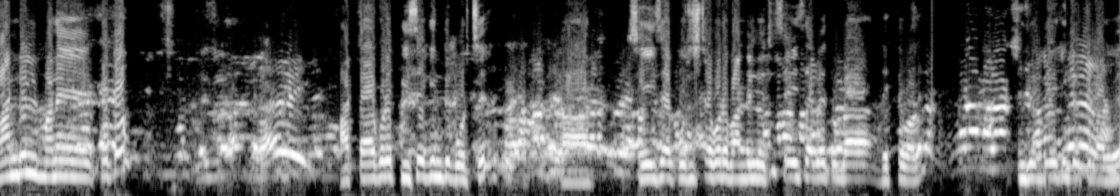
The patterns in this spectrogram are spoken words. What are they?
বান্ডিল মানে কত? আট টাকা করে পিসে কিন্তু পড়ছে। আর সেই হিসাবে পঁচিশটা করে বান্ডিল হচ্ছে সেই হিসাবে তোমরা দেখতে পারো। সুযোগ দিয়ে কিন্তু একটু পারবে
